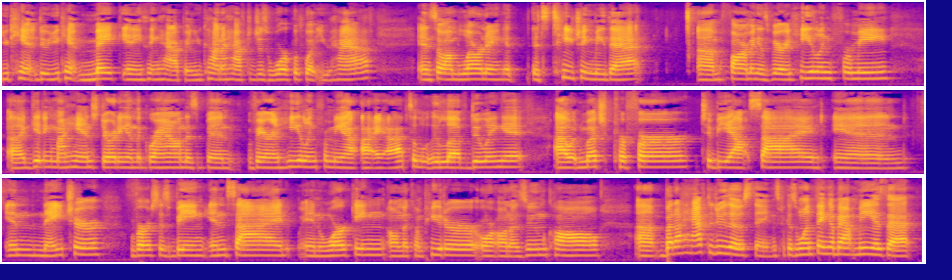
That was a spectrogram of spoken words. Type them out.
you can't do. You can't make anything happen. You kind of have to just work with what you have. And so I'm learning, it, it's teaching me that. Um, farming is very healing for me. Uh, getting my hands dirty in the ground has been very healing for me. I, I absolutely love doing it. I would much prefer to be outside and in nature versus being inside and working on the computer or on a Zoom call. Uh, but I have to do those things because one thing about me is that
